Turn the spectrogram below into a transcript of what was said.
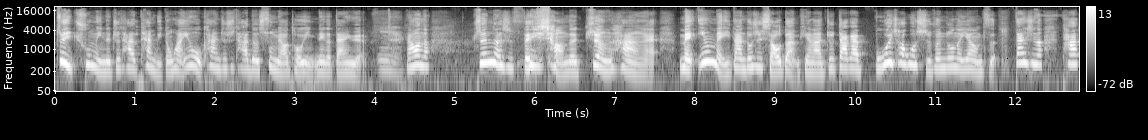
最出名的就是他的炭笔动画，因为我看就是他的素描投影那个单元，嗯，然后呢。真的是非常的震撼哎，每因为每一段都是小短片啦，就大概不会超过十分钟的样子。但是呢，他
